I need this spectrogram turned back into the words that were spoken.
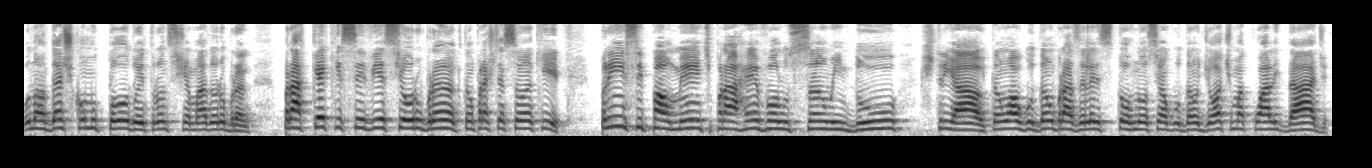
o Nordeste como todo entrou nesse chamado ouro branco. Para que que servia esse ouro branco? Então preste atenção aqui. Principalmente para a revolução industrial. Então o algodão brasileiro se tornou-se um algodão de ótima qualidade,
